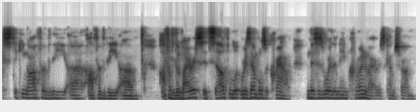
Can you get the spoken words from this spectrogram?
sticking off of the uh, off of the um, off of the virus itself look, resembles a crown, and this is where the name coronavirus comes from.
